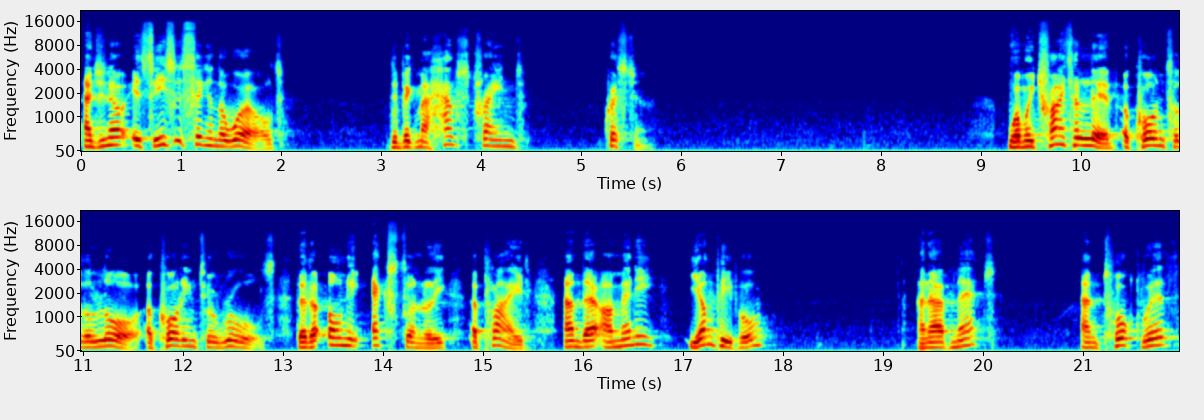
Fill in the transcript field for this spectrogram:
and you know, it's the easiest thing in the world to become a house trained Christian. When we try to live according to the law, according to rules that are only externally applied, and there are many young people, and I've met and talked with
